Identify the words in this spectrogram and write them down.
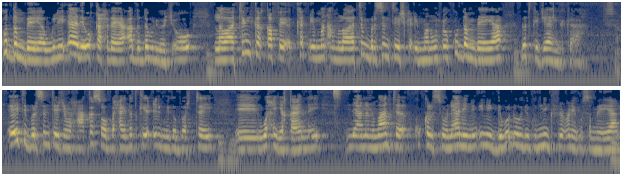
ku dambeeyaa weli aaday u qeexday hadda w h o. Labaatanka qafe ka dhiman ama labaatan percentage ka dhiman wuxuu ku dambeeyaa dadka jaahilka ah eighty percentage waxaa ka soo baxay dadkii cilmiga bartay wax yaqaanay. Aanan maanta ku kalsoonaanaynin inay gabadhoodii gudniinka fircooniga u sameeyaan.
